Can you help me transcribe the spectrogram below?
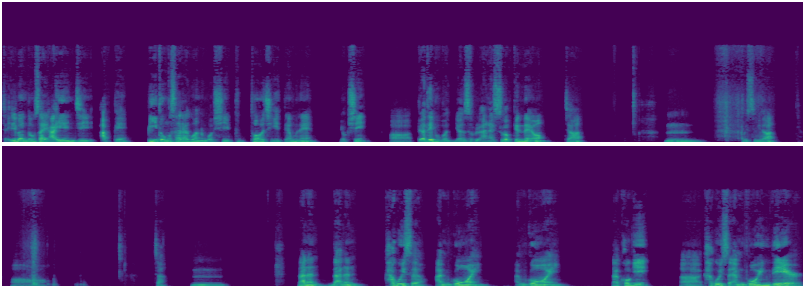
자, 일반 동사의 ing 앞에 비동사라고 하는 것이 붙어지기 때문에 역시 어, 뼈대 부분 연습을 안 할 수가 없겠네요. 자, 음, 보겠습니다. 어, 자, 음, 나는 나는 가고 있어요. I'm going. I'm going. 나 거기 어, 가고 있어요. I'm going there.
